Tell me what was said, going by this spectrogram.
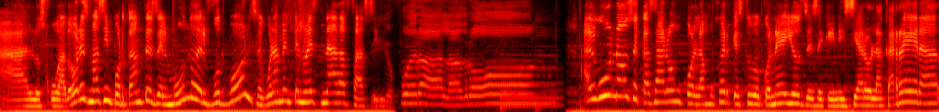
a los jugadores más importantes del mundo del fútbol. Seguramente no es nada fácil. fuera ladrón. Algunos se casaron con la mujer que estuvo con ellos desde que iniciaron la carrera,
